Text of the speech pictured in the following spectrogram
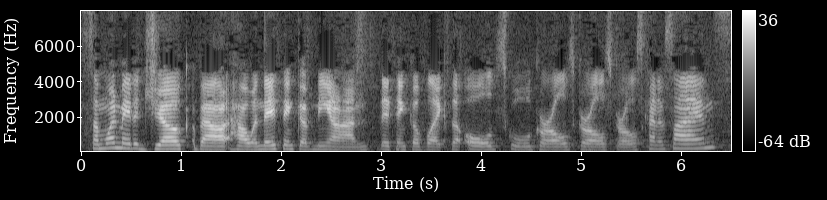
Someone made a joke about how when they think of neon, they think of like the old school girls, girls, girls kind of signs.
